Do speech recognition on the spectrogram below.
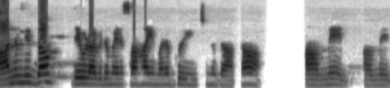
ఆనందిద్దాం. దేవుడు ఆ విధమైన సహాయం అనుగ్రహించునుగాక. ఆ మెయిన్ ఆ మెయిన్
